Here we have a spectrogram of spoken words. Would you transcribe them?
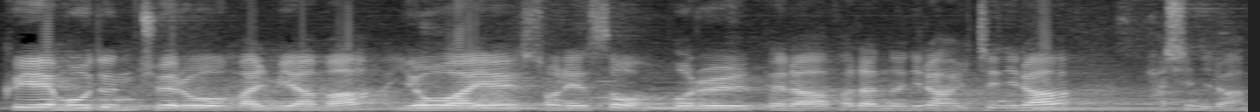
그의 모든 죄로 말미암아 여호와의 손에서 벌을 배나 받았느니라 할지니라 하시니라.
